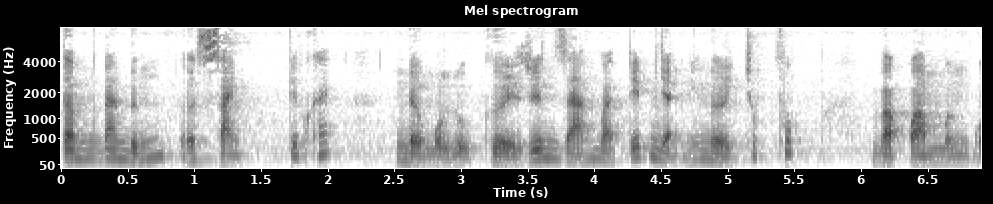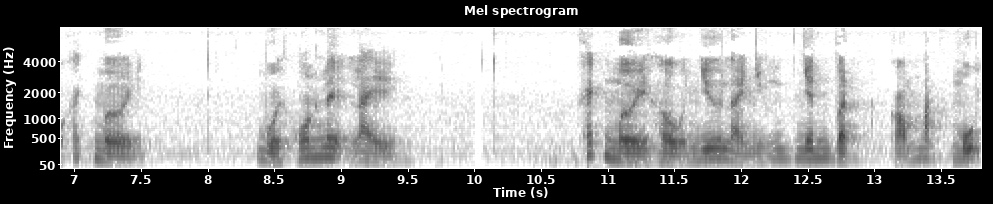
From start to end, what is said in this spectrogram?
tâm đang đứng ở sảnh tiếp khách, nở một nụ cười duyên dáng và tiếp nhận những lời chúc phúc và quà mừng của khách mời. Buổi hôn lễ này, khách mời hầu như là những nhân vật có mặt mũi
